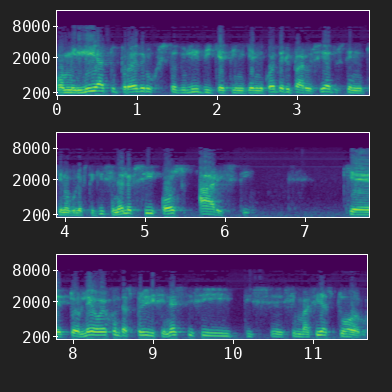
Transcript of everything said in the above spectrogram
ομιλία του Προέδρου Χριστοδουλίδη και την γενικότερη παρουσία του στην κοινοβουλευτική συνέλευση ως άριστη. Και το λέω έχοντας πλήρη συνέστηση της ε, σημασίας του όρου.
